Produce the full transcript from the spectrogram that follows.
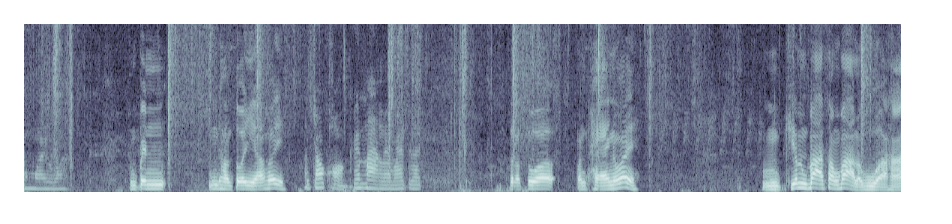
ทำไมวะ มึงเป็นมึงทำตัวอย่างเงี้ยเฮ้ยแล้วเจ้าของขึ้นมาเลยไหมพี่เล็กแต่ละตัวมันแพงนะเว้ยมึงคิดว่ามันบ้าสองบ้าเหรอวัวฮะ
